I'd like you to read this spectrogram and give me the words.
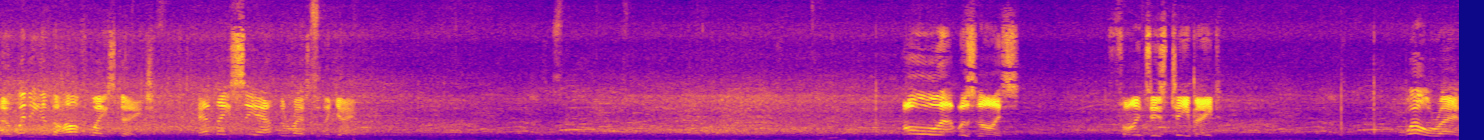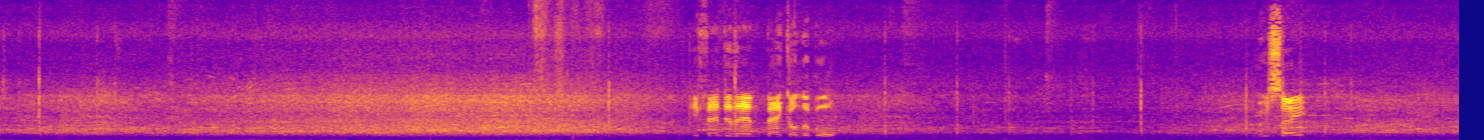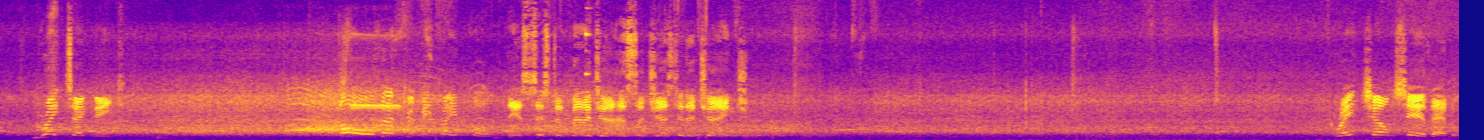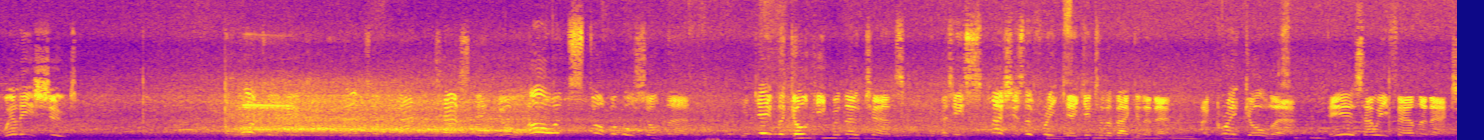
They're winning at the halfway stage. Can they see out the rest of the game? Oh, that was nice. Finds his teammate. Well read. Defender then back on the ball. Mousset. Great technique. Oh, that could be painful. The assistant manager has suggested a change. Great chance here then. Will he shoot? What a hit. That's a fantastic goal. Oh, unstoppable shot there. Gave the goalkeeper no chance as he smashes the free kick into the back of the net. A great goal there. Here's how he found the net.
